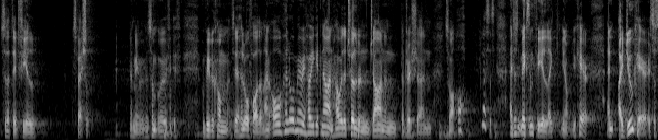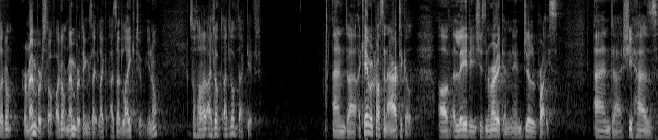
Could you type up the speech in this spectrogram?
so that they'd feel special. I mean, some, if, if, when people come and say hello, Father, and I'm oh hello, Mary, how are you getting on? How are the children, John and Patricia, and so on? Oh, bless us. And it just makes them feel like you know you care, and I do care. It's just I don't remember stuff. I don't remember things like, like as I'd like to, you know. So I thought I'd love I'd love that gift. And uh, I came across an article of a lady, she's an American named Jill Price. And uh, she has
